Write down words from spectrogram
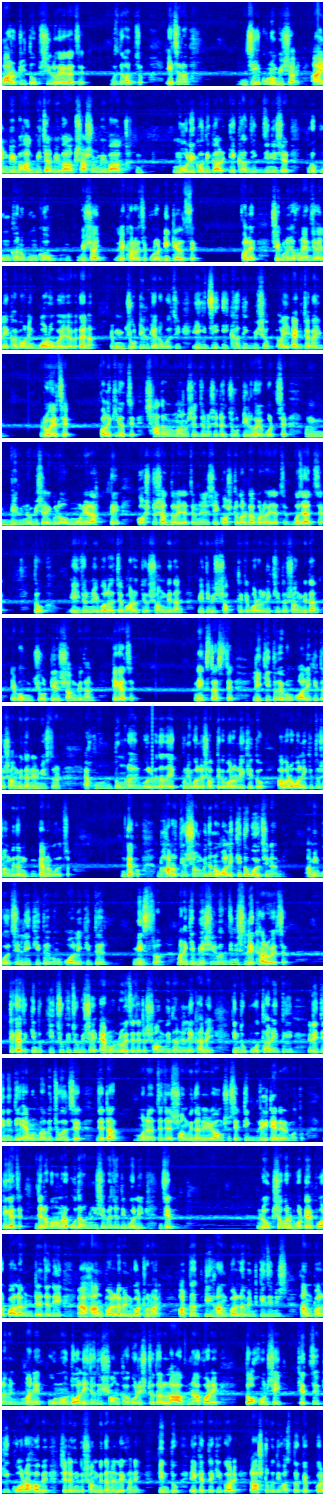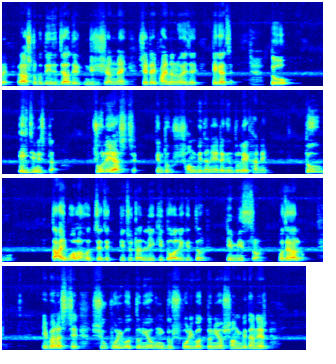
বারোটি তফসিল হয়ে গেছে, বুঝতে পারছ? এছাড়া যে কোনো বিষয়, আইন বিভাগ, বিচার বিভাগ, শাসন বিভাগ মৌলিক অধিকার, একাধিক জিনিসের পুরো পুঙ্খানুপুঙ্খ বিষয় লেখা রয়েছে, পুরো ডিটেলসে ফলে সেগুলো যখন এক জায়গায় লেখা হবে, অনেক বড় হয়ে যাবে, তাই না? এবং জটিল কেন বলছি? এই যে একাধিক বিষয় এক জায়গায় রয়েছে, ফলে কি হচ্ছে? সাধারণ মানুষের জন্য সেটা জটিল হয়ে পড়ছে। বিভিন্ন বিষয়গুলো মনে রাখতে কষ্টসাধ্য হয়ে যাচ্ছে মানে সেই কষ্টকর ব্যাপার হয়ে যাচ্ছে, বোঝা যাচ্ছে। তো এই জন্যই বলা হচ্ছে ভারতীয় সংবিধান পৃথিবীর সব থেকে বড় লিখিত সংবিধান এবং জটিল সংবিধান, ঠিক আছে? নেক্সট আসছে লিখিত এবং অলিখিত সংবিধানের মিশ্রণ। এখন তোমরাই বলবে, দাদা, এক্ষুনি বললে সব থেকে বড় লিখিত। আবার অলিখিত সংবিধান কেন বলছো? দেখো, ভারতীয় সংবিধান অলিখিত বলছি না আমি। আমি বলছি লিখিত এবং অলিখিতের মিশ্রণ। মানে কি? বেশিরভাগ জিনিস লেখা রয়েছে। ঠিক আছে? কিন্তু কিছু কিছু বিষয় এমন রয়েছে যেটা সংবিধানে লেখা নেই। কিন্তু প্রথা রীতি, রীতিনীতি এমনভাবে চলছে যেটা মনে হচ্ছে যে সংবিধানেরই অংশ। সে ঠিক ব্রিটেনের মতো। ঠিক আছে? যেরকম আমরা উদাহরণ হিসেবে যদি বলি যে লোকসভার ভোটের পর পার্লামেন্টে যদি হাং পার্লামেন্ট গঠন হয়, অর্থাৎ কি হাং পার্লামেন্ট কি জিনিস? হাং পার্লামেন্ট মানে কোনো দলই যদি সংখ্যাগরিষ্ঠতা লাভ না করে, তখন সেই ক্ষেত্রে কি করা হবে সেটা কিন্তু সংবিধানে লেখা নেই। কিন্তু এক্ষেত্রে কি করে? রাষ্ট্রপতি হস্তক্ষেপ করে। রাষ্ট্রপতি যা ডিসিশন নেয়, সেটাই ফাইনাল হয়ে যায়। ঠিক আছে? তো এই জিনিসটা চলে আসছে, কিন্তু সংবিধানে এটা কিন্তু লেখা নেই। তো তাই বলা হচ্ছে যে কিছুটা লিখিত অলিখিত কি মিশ্রণ, বোঝা গেল? এবার আসছে সুপরিবর্তনীয় এবং দুষ্পরিবর্তনীয় সংবিধানের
